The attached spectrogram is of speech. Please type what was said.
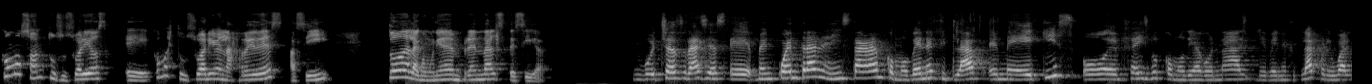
¿Cómo son tus usuarios? Eh, ¿Cómo es tu usuario en las redes? Así, toda la comunidad de Emprendals te siga. Muchas gracias. Eh, me encuentran en Instagram como Benefit Lab MX o en Facebook como Diagonal de Benefit Lab, pero igual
